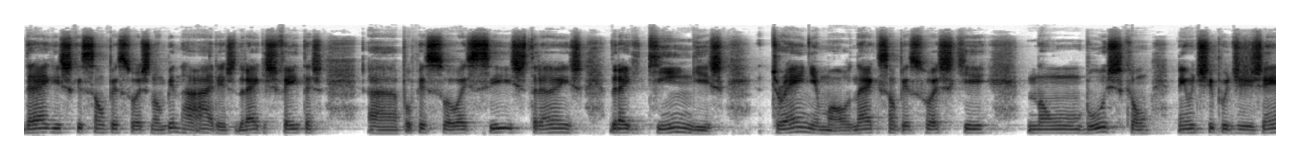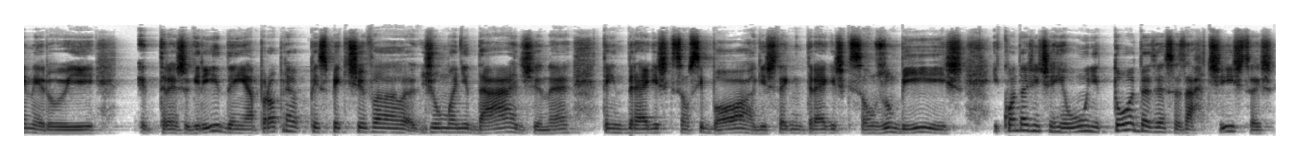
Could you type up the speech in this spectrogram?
drags que são pessoas não binárias, drags feitas uh, por pessoas cis, trans, drag kings, Tranimal, né, que são pessoas que não buscam nenhum tipo de gênero e transgridem a própria perspectiva de humanidade, né? Tem drags que são ciborgues, tem drags que são zumbis. E quando a gente reúne todas essas artistas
